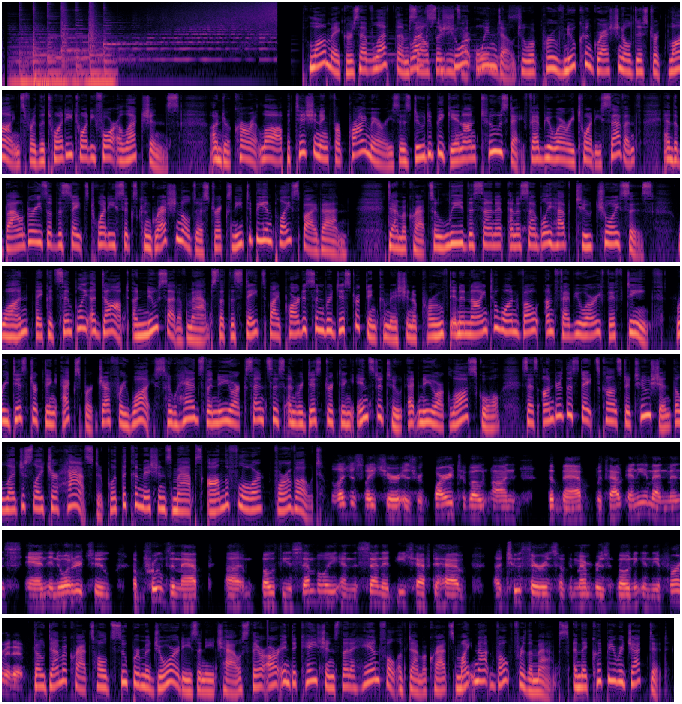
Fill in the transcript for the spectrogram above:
Lawmakers have left themselves a short window to approve new congressional district lines for the 2024 elections. Under current law, petitioning for primaries is due to begin on Tuesday, February 27th, and the boundaries of the state's 26 congressional districts need to be in place by then. Democrats who lead the Senate and Assembly have two choices. One, they could simply adopt a new set of maps that the state's bipartisan redistricting commission approved in a 9 to 1 vote on February 15th. Redistricting expert Jeffrey Wice, who heads the New York Census and Redistricting Institute at New York Law School, says under the state's constitution, the legislature has to put the commission's maps on the floor for a vote. The legislature is required to vote on the map without any amendments. And in order to approve the map, uh, both the Assembly and the Senate each have to have uh, two thirds of the members voting in the affirmative. Though Democrats hold supermajorities in each House, there are indications that a handful of Democrats might not vote for the maps and they could be rejected.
